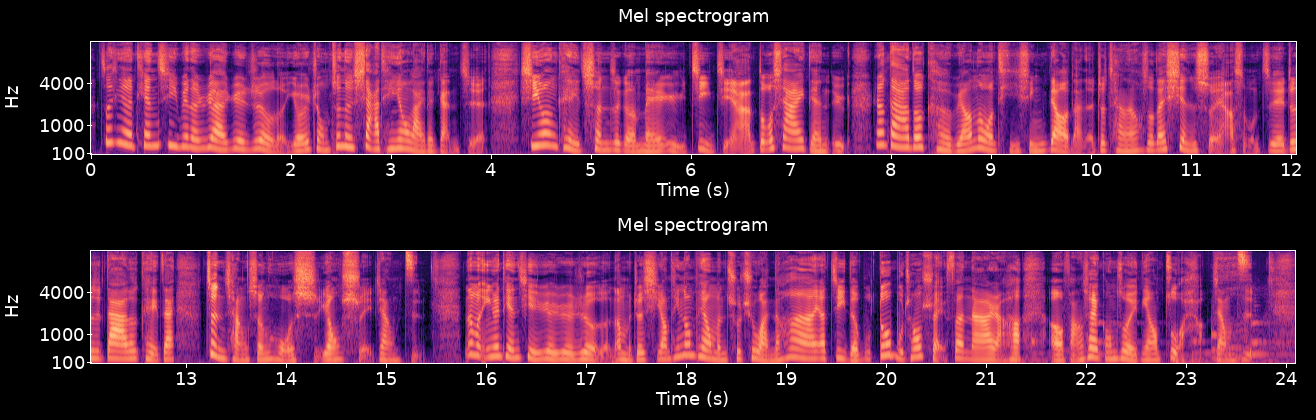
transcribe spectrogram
最近的天气变得越来越热了，有一种真的夏天要来的感觉。希望可以趁这个梅雨季节啊，多下一点雨，让大家都可不要那么提心吊胆的，就常常说在限水啊什么之类，就是大家都可以在正常生活使用水这样子。那么因为天气也越来越热了，那么就希望听众朋友们出去玩的话，要记得不多补充水分啊，然后呃防晒工作一定要做好这样子。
